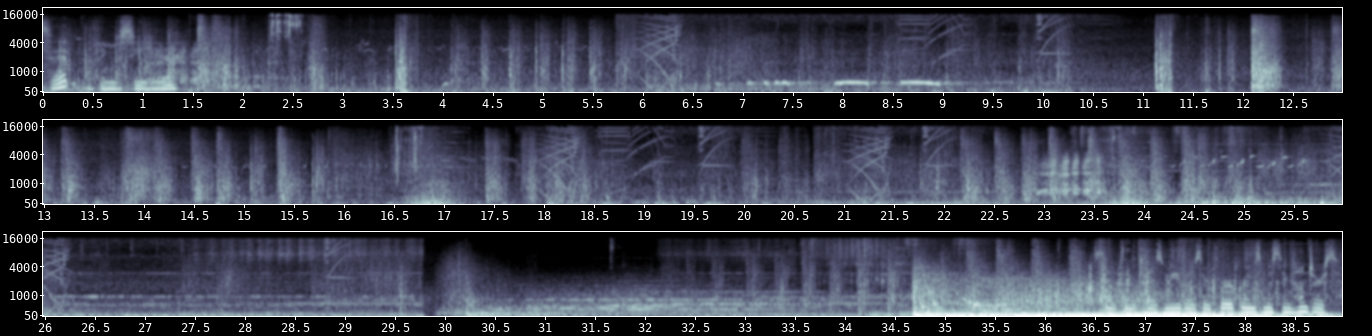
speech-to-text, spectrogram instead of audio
That's it. Nothing to see here. Bergrend's missing hunters.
